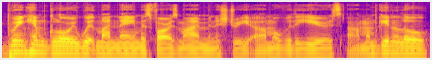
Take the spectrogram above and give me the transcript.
bring Him glory with my name as far as my ministry. Um, over the years, um, I'm getting a little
